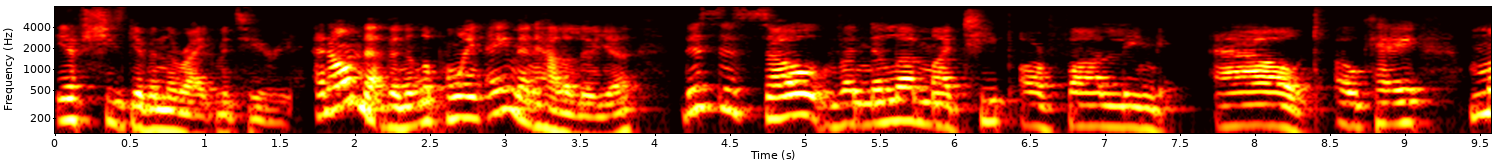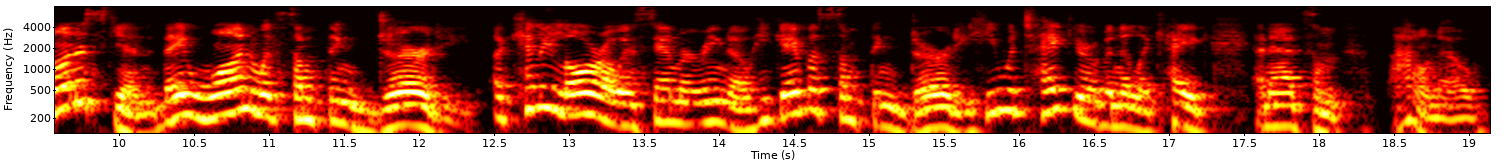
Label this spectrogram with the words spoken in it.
if she's given the right material. And on that vanilla point, amen, hallelujah. This is so vanilla, my teeth are falling out, okay? Måneskin, they won with something dirty. Achille Lauro in San Marino, he gave us something dirty. He would take your vanilla cake and add some, I don't know,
